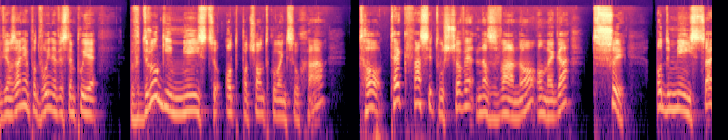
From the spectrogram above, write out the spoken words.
wiązanie podwójne występuje w drugim miejscu od początku łańcucha, to te kwasy tłuszczowe nazwano omega-3 od miejsca,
